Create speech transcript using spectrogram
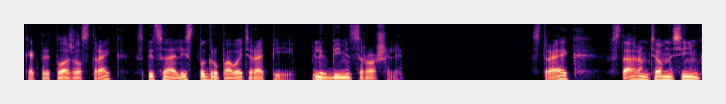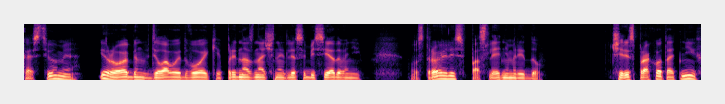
как предположил Страйк, специалист по групповой терапии, любимец Рошели. Страйк в старом темно-синем костюме и Робин в деловой двойке, предназначенной для собеседований, устроились в последнем ряду. Через проход от них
